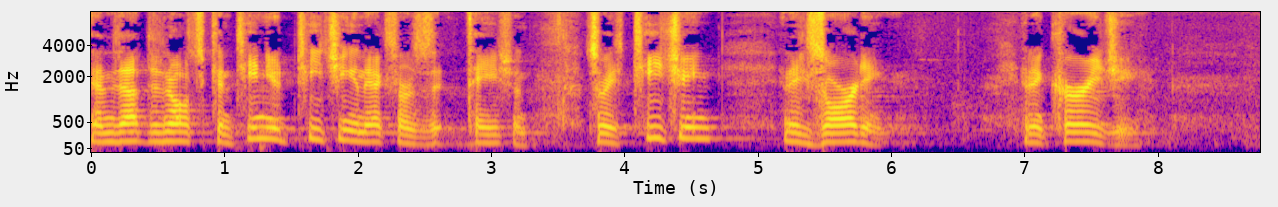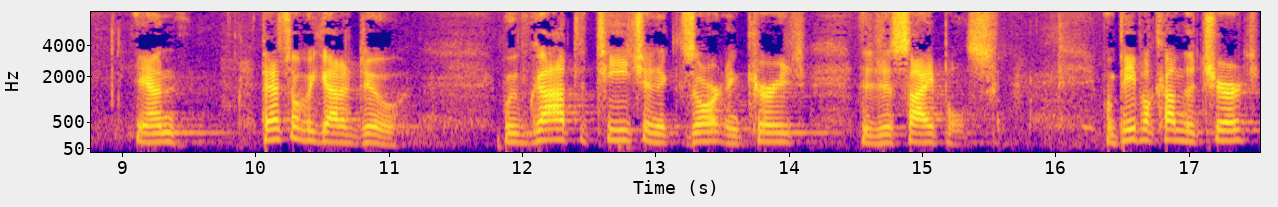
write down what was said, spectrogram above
and that denotes continued teaching and exhortation. So he's teaching and exhorting and encouraging. And that's what we got to do. We've got to teach and exhort and encourage the disciples. When people come to church,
